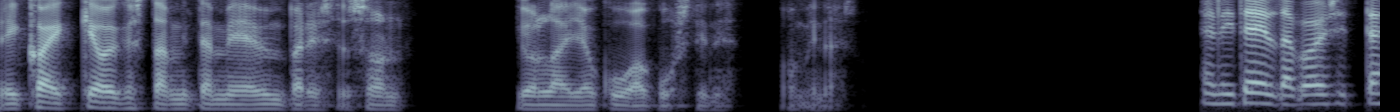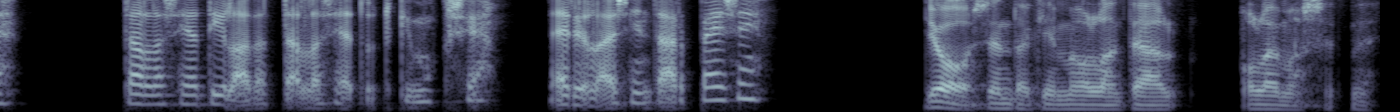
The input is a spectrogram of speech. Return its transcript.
Eli kaikki oikeastaan, mitä meidän ympäristössä on, jolla on joku akustinen ominaisuus. Eli teiltä voi sitten tällaisia tilata tällaisia tutkimuksia erilaisiin tarpeisiin? Joo, sen takia me ollaan täällä olemassa, että me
